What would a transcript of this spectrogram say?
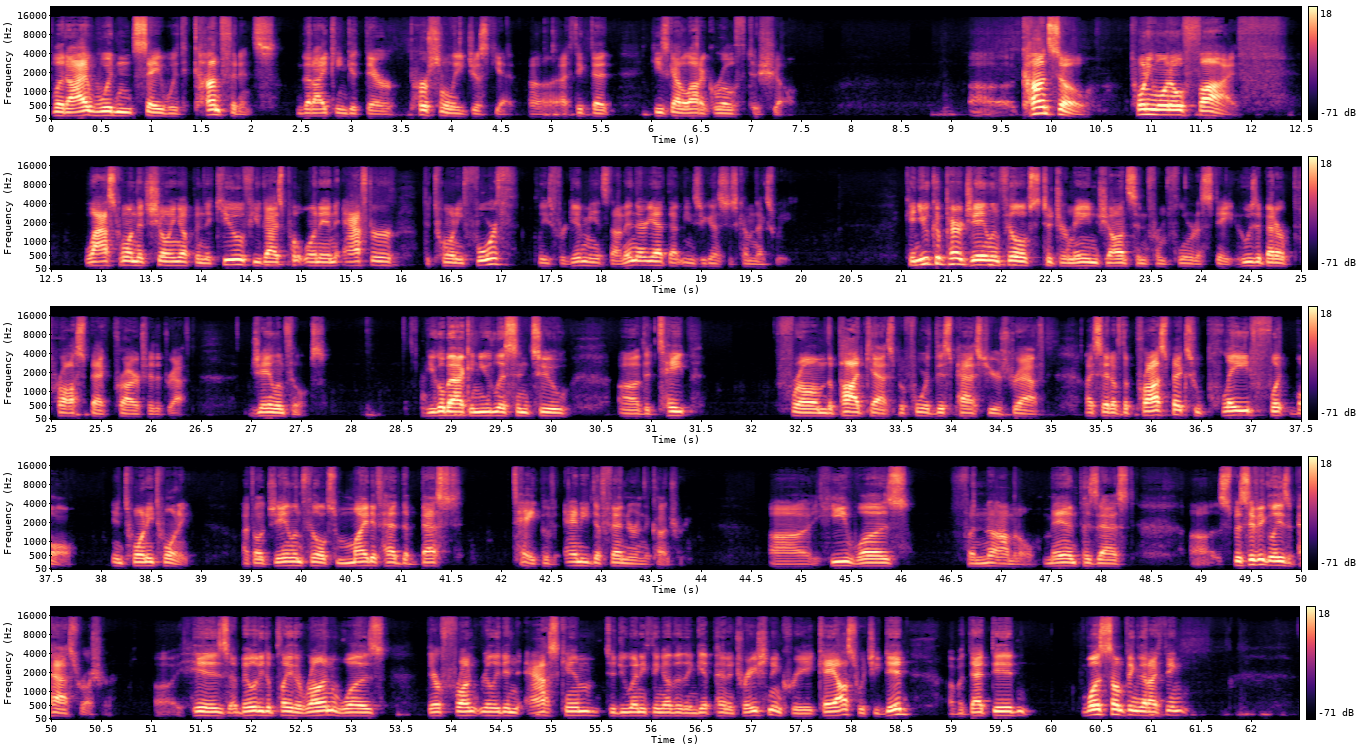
but I wouldn't say with confidence that I can get there personally just yet. Uh, I think that he's got a lot of growth to show. Uh, Conso 2105 Last one that's showing up in the queue. If you guys put one in after the 24th, please forgive me. It's not in there yet. That means you guys just come next week. Can you compare Jaelan Phillips to Jermaine Johnson from Florida State? Who is a better prospect prior to the draft? Jaelan Phillips. If you go back and you listen to uh, the tape from the podcast before this past year's draft, I said of the prospects who played football in 2020, I thought Jaelan Phillips might have had the best tape of any defender in the country. Uh, he was phenomenal, man possessed, uh, specifically as a pass rusher. Uh, his ability to play the run was their front really didn't ask him to do anything other than get penetration and create chaos, which he did. Uh, but that did was something that I think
